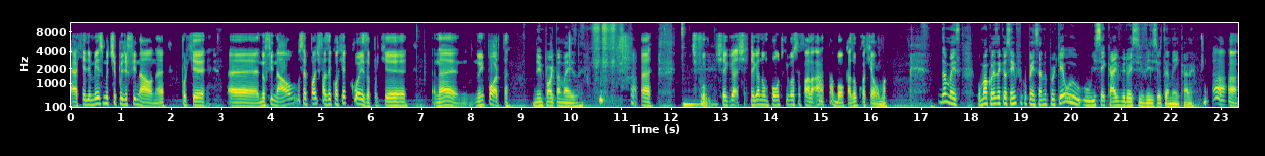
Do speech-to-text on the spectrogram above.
é aquele mesmo tipo de final, né? Porque é, no final você pode fazer qualquer coisa, porque né, não importa. Não importa mais, né? É. Tipo, chega, chega num ponto que você fala, ah, tá bom, casou com qualquer uma. Não, mas uma coisa que eu sempre fico pensando, por que o, o Isekai virou esse vício também, cara? Ah,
